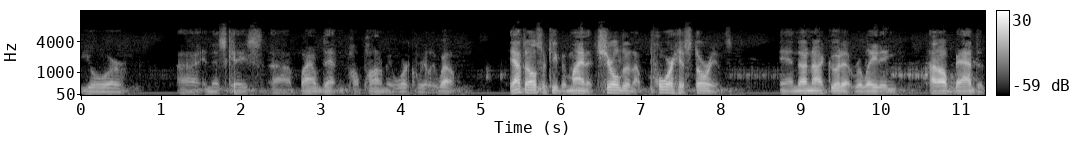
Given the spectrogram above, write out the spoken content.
your, uh, in this case, uh, biodent and pulpotomy work really well. You have to also keep in mind that children are poor historians, and they're not good at relating how bad the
